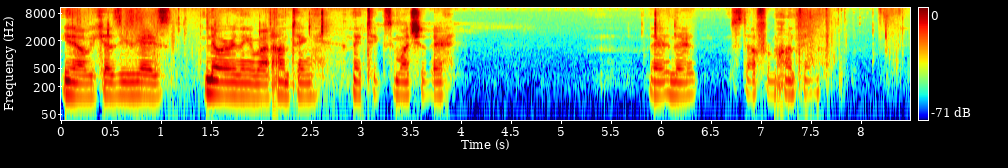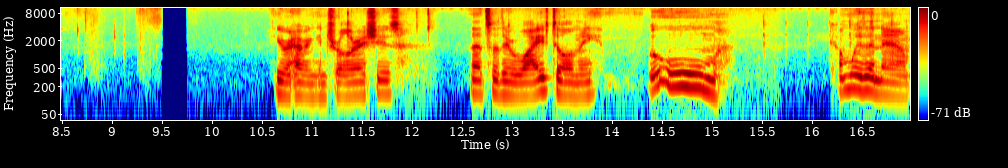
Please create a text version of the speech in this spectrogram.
You know, because these guys know everything about hunting. And they take so much of their their their stuff from hunting. You were having controller issues? That's what their wife told me. Boom! Come with it now.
